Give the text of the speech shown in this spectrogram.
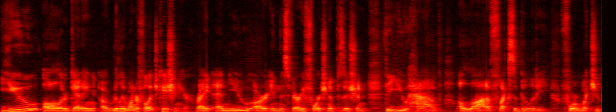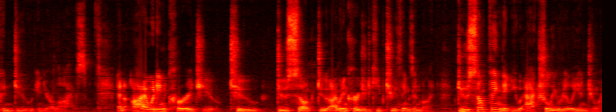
you all are getting a really wonderful education here, right? And you are in this very fortunate position that you have a lot of flexibility for what you can do in your lives. And I would encourage you to do some do I would encourage you to keep two things in mind. Do something that you actually really enjoy.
